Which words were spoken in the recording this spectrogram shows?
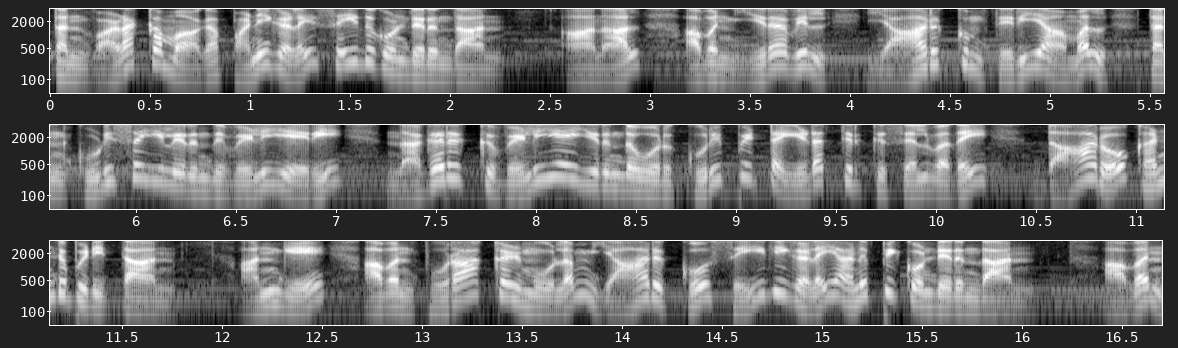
தன் வழக்கமாக பணிகளை செய்து கொண்டிருந்தான். ஆனால் அவன் இரவில் யாருக்கும் தெரியாமல் தன் குடிசையிலிருந்து வெளியேறி நகருக்கு வெளியே இருந்த ஒரு குறிப்பிட்ட இடத்திற்கு செல்வதை தாரோ கண்டுபிடித்தான். அங்கே அவன் புறாக்கள் மூலம் யாருக்கோ செய்திகளை அனுப்பிக் கொண்டிருந்தான். அவன்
